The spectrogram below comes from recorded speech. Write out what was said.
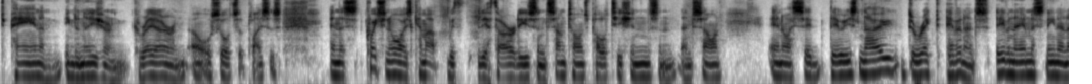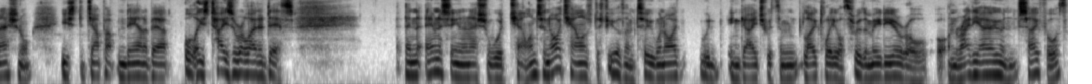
Japan and Indonesia and Korea and all sorts of places. And this question always come up with the authorities and sometimes politicians and, and so on. And I said, there is no direct evidence. Even Amnesty International used to jump up and down about all these taser related deaths. And Amnesty International would challenge, and I challenged a few of them too when I would engage with them locally or through the media or, or on radio and so forth.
